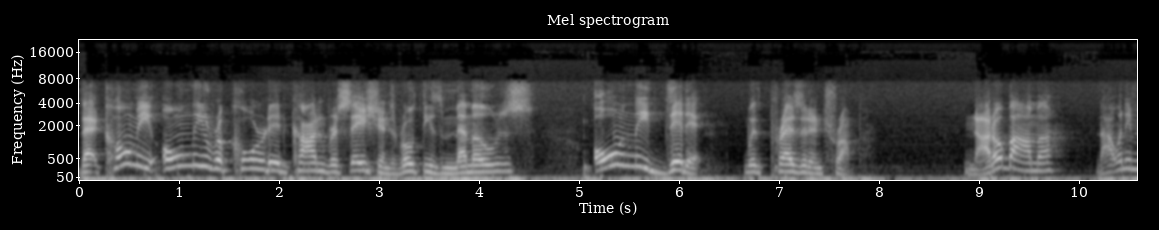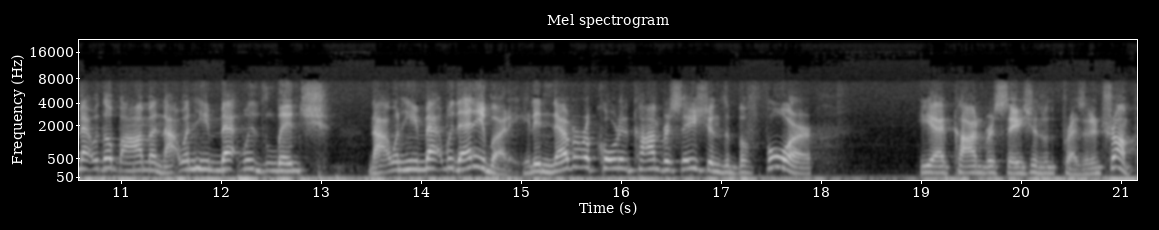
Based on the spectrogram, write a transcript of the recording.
that Comey only recorded conversations, wrote these memos, only did it with President Trump. Not Obama, not when he met with Obama, not when he met with Lynch, not when he met with anybody. He did never recorded conversations before he had conversations with President Trump.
